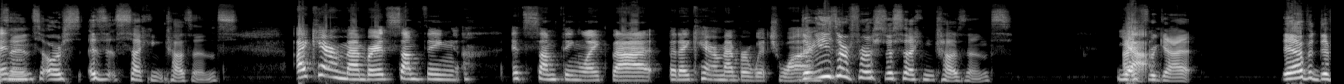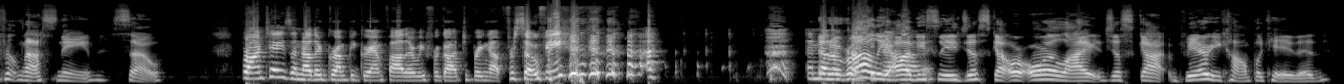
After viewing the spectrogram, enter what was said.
cousins, or is it second cousins? I can't remember. It's something it's something like that, but I can't remember which one. They're either first or second cousins. yeah. I forget. They have a different last name, so Bronte is another grumpy grandfather we forgot to bring up for Sophie. and another grumpy Oralie obviously just got or Oralie just got very complicated.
